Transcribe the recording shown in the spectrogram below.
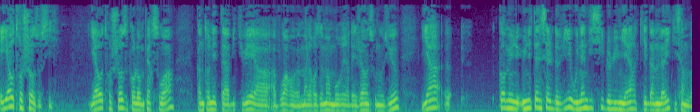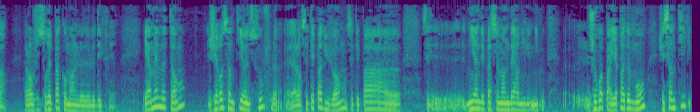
Et il y a autre chose aussi. Il y a autre chose que l'on perçoit quand on est habitué à, voir euh, malheureusement mourir des gens sous nos yeux. Il y a comme une, étincelle de vie ou une indicible lumière qui est dans l'œil qui s'en va. Alors je ne saurais pas comment le décrire. Et en même temps, j'ai ressenti un souffle. euh, Alors c'était pas du vent, c'était pas euh, ni un déplacement d'air, ni, ni- euh, je vois pas. Il n'y a pas de mots. J'ai senti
